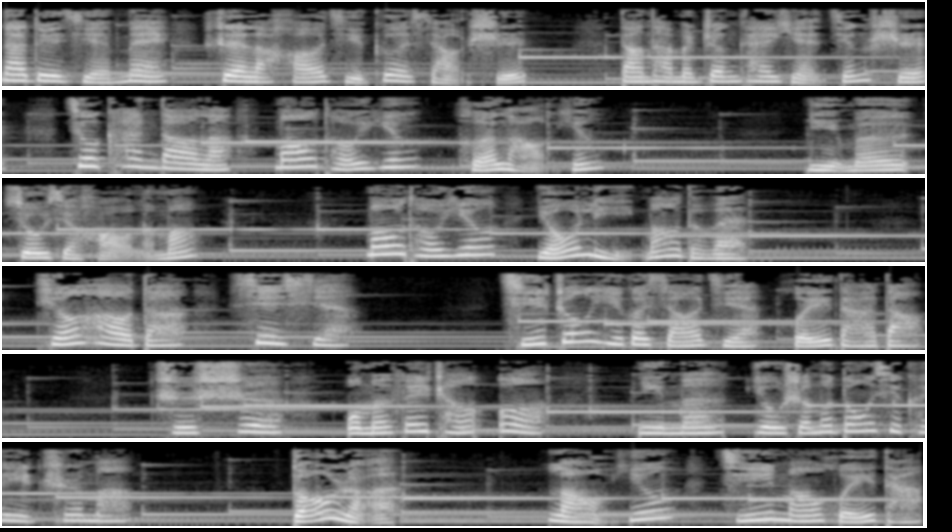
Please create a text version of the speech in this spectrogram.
那对姐妹睡了好几个小时。当他们睁开眼睛时，就看到了猫头鹰和老鹰。你们休息好了吗？猫头鹰有礼貌地问。挺好的，谢谢。其中一个小姐回答道：“只是我们非常饿，你们有什么东西可以吃吗？”当然。老鹰急忙回答。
